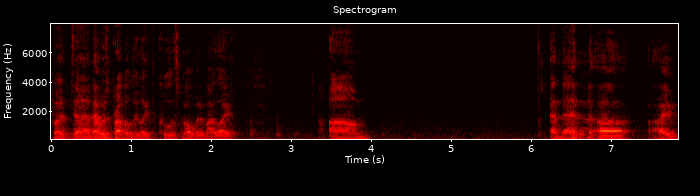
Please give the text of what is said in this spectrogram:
But uh, that was probably like the coolest moment in my life. Um, and then uh, I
